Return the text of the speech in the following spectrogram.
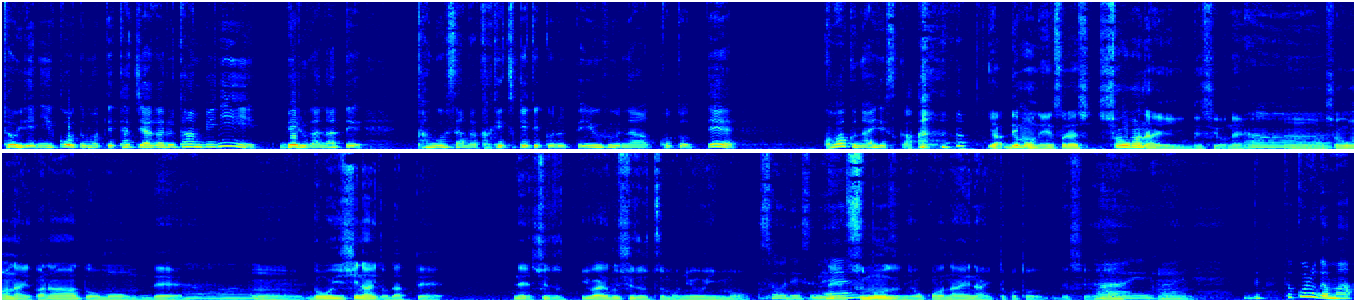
トイレに行こうと思って立ち上がるたんびにベルが鳴って看護師さんが駆けつけてくるっていうふうなことって怖くないですか？いやでもねそれはししょうがないですよね、うん、しょうがないかなと思うんであ、うーん、同意しないとだってね手術いわゆる手術も入院も、そうですね。ね。スムーズに行えないってことですよね。はいはい。うん。でところがまあ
